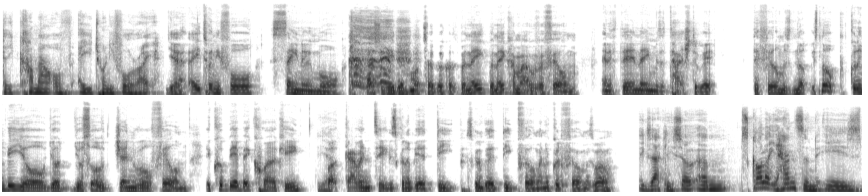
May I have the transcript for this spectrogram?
they come out of A24, right? Yeah, A24, say no more. That should be their motto because when they when they come out with a film and if their name is attached to it, the film is not it's not going to be your your your sort of general film it could be a bit quirky yeah. but guaranteed it's going to be a deep it's going to be a deep film and a good film as well exactly so um, scarlett johansson is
